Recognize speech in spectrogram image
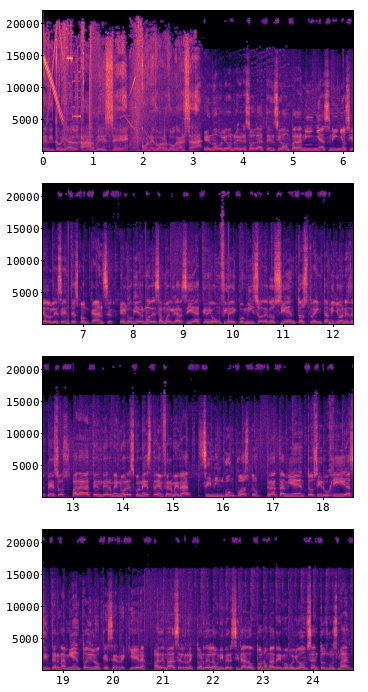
Editorial ABC con Eduardo Garza. En Nuevo León regresó la atención para niñas, niños y adolescentes con cáncer. El gobierno de Samuel García creó un fideicomiso de 230 millones de pesos para atender menores con esta enfermedad sin ningún costo. Tratamiento, cirugías, internamiento y lo que se requiera. Además, el rector de la Universidad Autónoma de Nuevo León, Santos Guzmán,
